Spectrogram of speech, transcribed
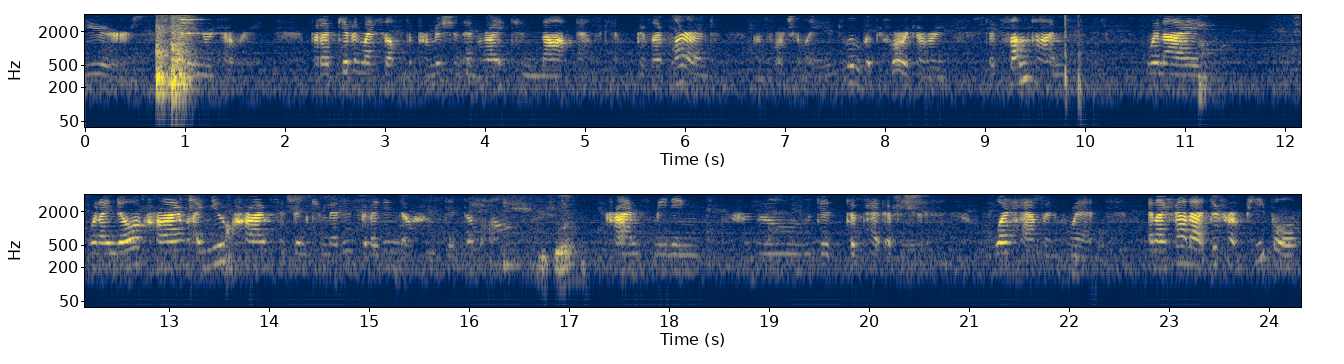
years in recovery. But I've given myself the permission and right to not ask him because I've learned, unfortunately, a little bit before recovery, that sometimes when I when I know a crime, I knew crimes had been committed, but I didn't know who did them all. You sure? Crimes meaning who did the pet abuse, what happened when. And I found out different people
